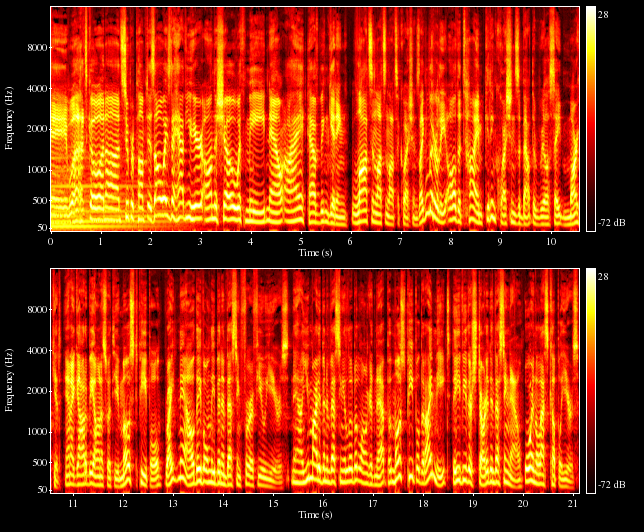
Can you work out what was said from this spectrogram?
Hey, what's going on? Super pumped as always to have you here on the show with me. Now, I have been getting lots and lots and lots of questions, like literally all the time, getting questions about the real estate market. And I gotta be honest with you, most people right now, they've only been investing for a few years. Now, you might have been investing a little bit longer than that, but most people that I meet, they've either started investing now or in the last couple years.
